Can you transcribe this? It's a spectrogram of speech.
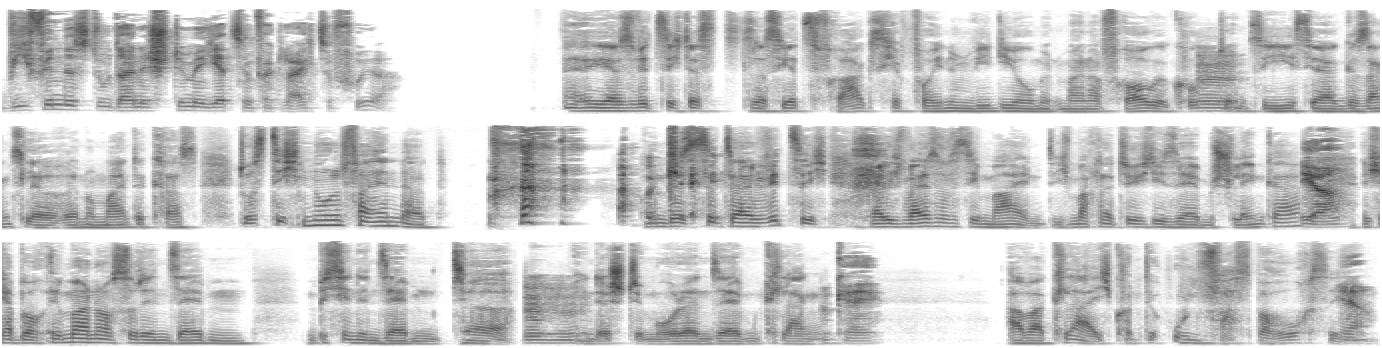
wie findest du deine Stimme jetzt im Vergleich zu früher? Äh, ja, es ist witzig, dass du das jetzt fragst. Ich habe vorhin ein Video mit meiner Frau geguckt mm. und sie ist ja Gesangslehrerin und meinte, krass, du hast dich null verändert. okay. Und das ist total witzig, weil ich weiß, was sie meint. Ich mache natürlich dieselben Schlenker. Ja. Ich habe auch immer noch so denselben, ein bisschen denselben Tör mhm. in der Stimme oder denselben Klang. Okay. Aber klar, ich konnte unfassbar hoch singen. Ja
